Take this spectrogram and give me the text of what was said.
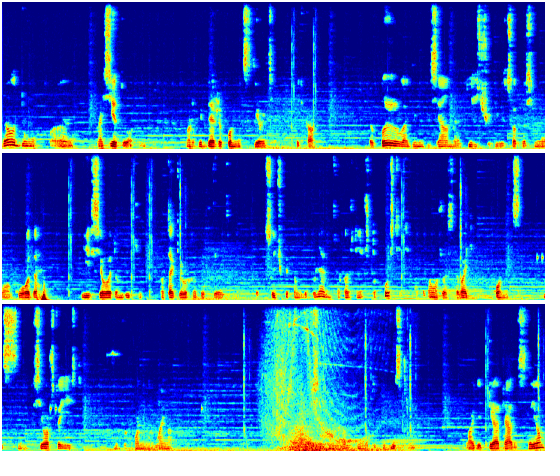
я вот думаю э, газету может быть даже комикс сделать. Хоть как был один обезьяна 1908 года. И все в этом духе. Вот так я выхожу сделать кусочек там популярность нахождение что постить а потом уже оставать комикс из всего что есть. Микрофон нормально. Быстро. Давайте три отряда создаем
